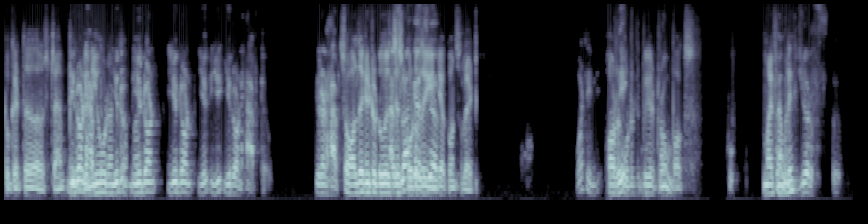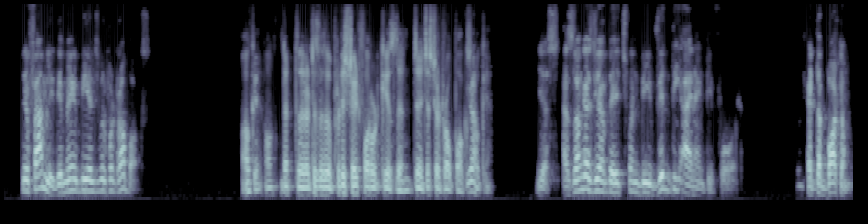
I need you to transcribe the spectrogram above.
to get the stamp. You don't have to. You don't. You don't. You don't. You, you, you don't have to. You don't have to. So all they need to do is As just go to the you have India consulate, what in or they would it be a who Dropbox? My who family. your your family they may be eligible for Dropbox. Okay, oh, that uh, that is a pretty straightforward case then. Just a Dropbox. Yeah. Okay. Yes, as long as you have the H1B with the I-94 at the bottom,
